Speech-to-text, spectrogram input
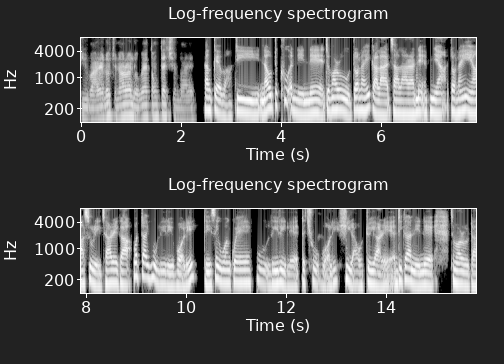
ဒီပါတယ်လို့ကျွန်တော်တို့လိုပဲတုံးသက်ချင်ပါတယ်ဟုတ်ကဲ့ပါဒီနောက်တစ်ခုအနေနဲ့ကျမတို့တော်လိုင်းကာလာကြာလာတာနဲ့အမျှတော်လိုင်းအင်အားစုတွေကြားတွေကဝတ်တိုက်မှုလေးတွေပေါ့လေဒီစိတ်ဝင်ကွဲမှုလေးတွေလည်းတချို့ပေါ့လေရှိတာကိုတွေ့ရတယ်အဓိကအနေနဲ့ကျမတို့ဒါ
